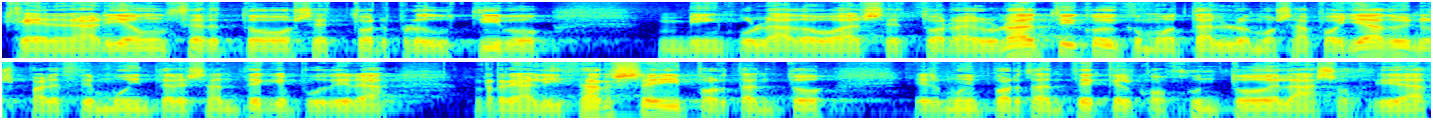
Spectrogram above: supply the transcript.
generaría un cierto sector productivo vinculado al sector aeronáutico y como tal lo hemos apoyado y nos parece muy interesante que pudiera realizarse y por tanto es muy importante que el conjunto de la sociedad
